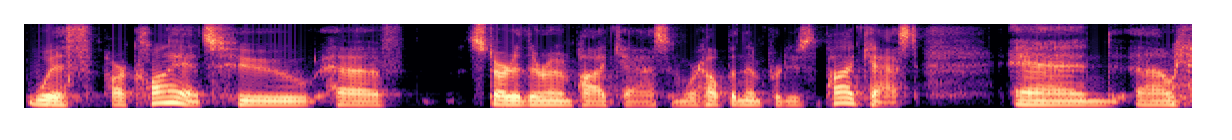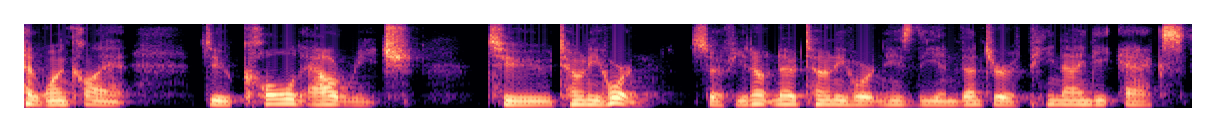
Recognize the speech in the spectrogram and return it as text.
with our clients who have started their own podcast and we're helping them produce the podcast. And uh, we had one client do cold outreach to Tony Horton. So if you don't know Tony Horton, he's the inventor of P90X,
